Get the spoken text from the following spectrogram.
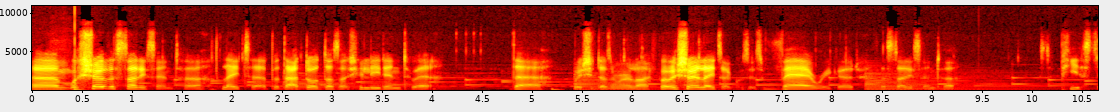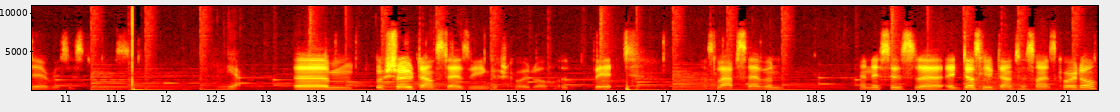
um, we'll show the study center later, but that door does actually lead into it there, which it does in real life. But we'll show later because it's very good. The study center. It's a pièce de resistance. Yeah. Um, we'll show downstairs the English corridor a bit. That's lab seven, and this is uh, it does lead down to the science corridor.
